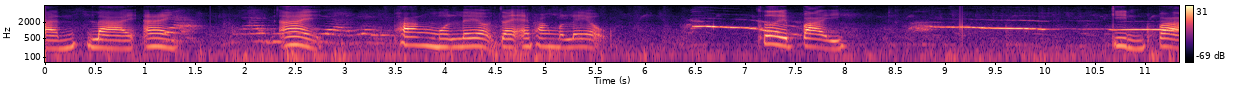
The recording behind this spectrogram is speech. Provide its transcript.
านหลายไอ้ายอ้ายพังหมดแล้ว ใจไอ้ายพังหมดแล้ว เคยไป กินป่า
